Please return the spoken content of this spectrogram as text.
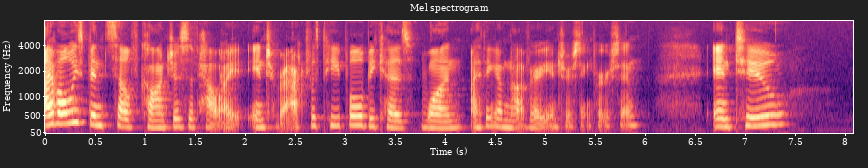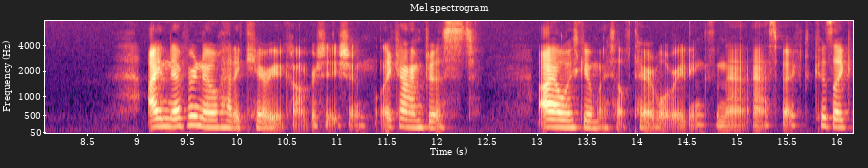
I've always been self-conscious of how I interact with people because one, I think I'm not a very interesting person. And two, I never know how to carry a conversation. Like I'm just I always give myself terrible ratings in that aspect cuz like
